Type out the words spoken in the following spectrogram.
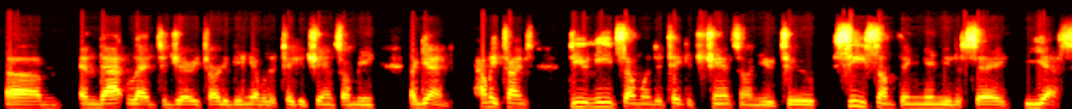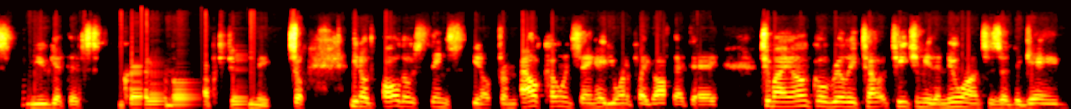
Um, and that led to Jerry Tarde being able to take a chance on me again. How many times do you need someone to take a chance on you to see something in you to say yes you get this incredible opportunity so you know all those things you know from al cohen saying hey do you want to play golf that day to my uncle really tell, teaching me the nuances of the game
